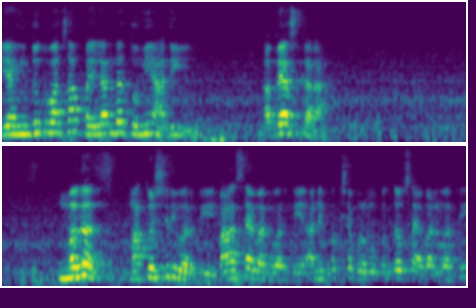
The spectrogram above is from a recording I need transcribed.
या हिंदुत्वाचा पहिल्यांदा तुम्ही आधी अभ्यास करा. मगच मातोश्रीवरती बाळासाहेबांवरती आणि पक्षप्रमुख उद्धव साहेबांवरती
